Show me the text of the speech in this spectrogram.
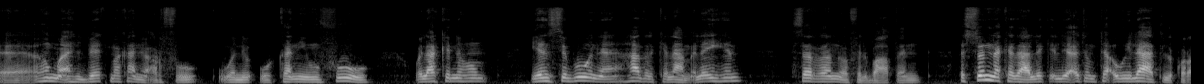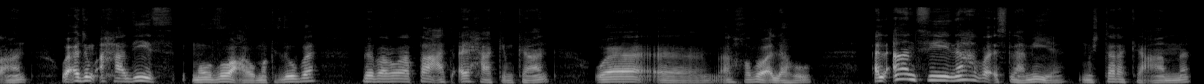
آه، هم أهل البيت ما كانوا يعرفوه وكانوا ينفوه ولكنهم ينسبون هذا الكلام إليهم سرا وفي الباطن. السنة كذلك اللي عندهم تأويلات للقرآن وعندهم أحاديث موضوعة ومكذوبة بضرورة طاعة أي حاكم كان والخضوع له. الآن في نهضة إسلامية مشتركة عامة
